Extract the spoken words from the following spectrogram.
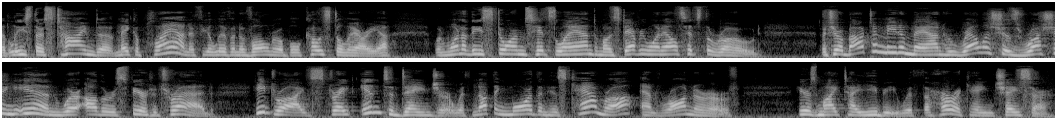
At least there's time to make a plan if you live in a vulnerable coastal area. When one of these storms hits land, most everyone else hits the road. But you're about to meet a man who relishes rushing in where others fear to tread. He drives straight into danger with nothing more than his camera and raw nerve. Here's Mike Taibbi with the Hurricane Chaser.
